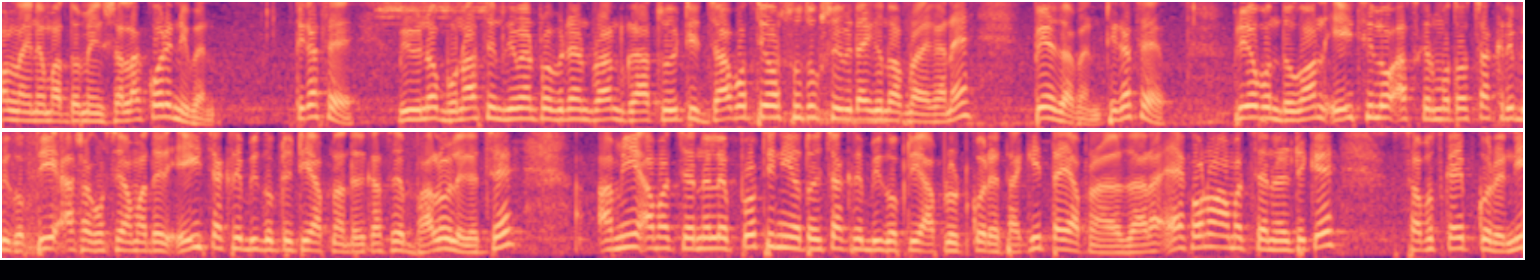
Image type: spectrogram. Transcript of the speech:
অনলাইনের মাধ্যমে ইনশাল্লাহ করে নেবেন। ঠিক আছে? বিভিন্ন bonus, increment, provident brand gratuity যাবতীয় সুযোগ সুবিধাই কিন্তু আপনারা এখানে পেয়ে যাবেন, ঠিক আছে? প্রিয় বন্ধুগণ, এই ছিল আজকের মতো চাকরি বিজ্ঞপ্তি। আশা করছি আমাদের এই চাকরি বিজ্ঞপ্তিটি আপনাদের কাছে ভালো লেগেছে। আমি আমার চ্যানেলে প্রতিনিয়তই চাকরি বিজ্ঞপ্তি আপলোড করে থাকি, তাই আপনারা যারা এখনও আমার চ্যানেলটিকে সাবস্ক্রাইব করে করেনি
